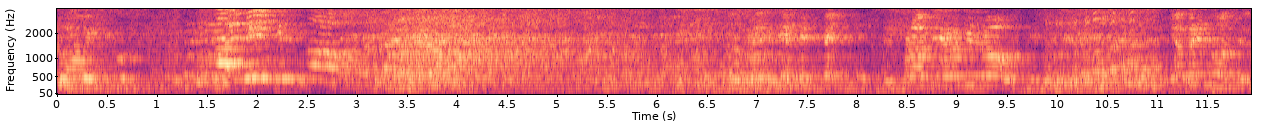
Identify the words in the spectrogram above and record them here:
Слава Ісусу. Навіки слава! Це справді рок-н-рол. Я перепрошую.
